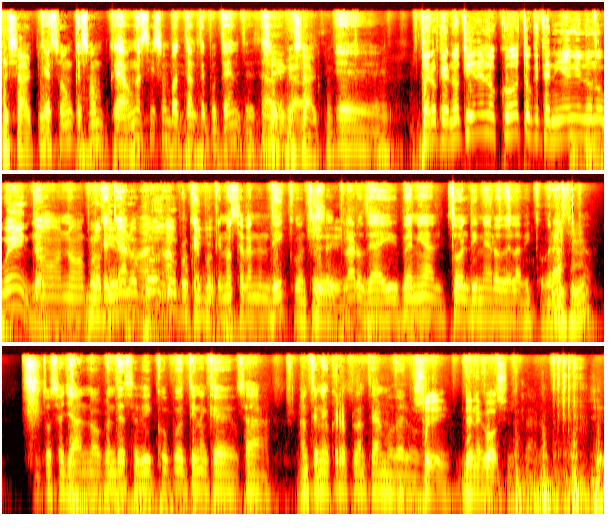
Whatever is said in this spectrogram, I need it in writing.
Exacto. Que son, que son, que aún así son bastante potentes, ¿sabes? Sí. Exacto. Eh, Pero que no tienen los costos que tenían en los 90. no, no, No porque tienen ya no, no, porque, no se venden discos. Entonces, Sí. claro, de ahí venía todo el dinero de la discográfica. Entonces ya no vender ese disco, pues tienen que, o sea, han tenido que replantear el modelo. Sí, de negocio. Claro. Sí.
